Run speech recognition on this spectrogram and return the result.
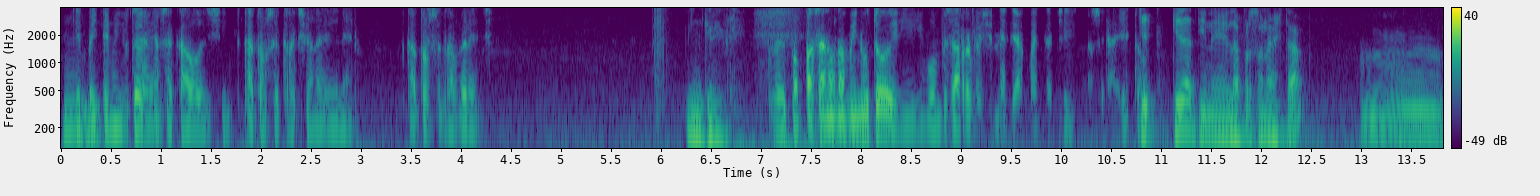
que en 20 mm. minutos habían sacado 14 extracciones de dinero, 14 transferencias. Increíble. pasan unos minutos y vos empezás a reflexionar y te das cuenta, che, no será esto. ¿Qué, edad tiene la persona esta? Mm,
